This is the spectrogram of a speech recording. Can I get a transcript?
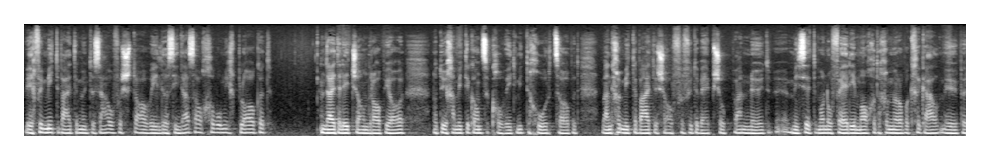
weil ich finde, Mitarbeiter müssen das auch verstehen, weil das sind auch Sachen, die mich plagen. Und auch in den letzten anderthalb Jahren, natürlich auch mit der ganzen Covid, mit der Kurzarbeit. Wann können Mitarbeiter arbeiten für den Webshop, wenn nicht? Wir sollten mal noch Ferien machen, dann können wir aber kein Geld mehr über.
